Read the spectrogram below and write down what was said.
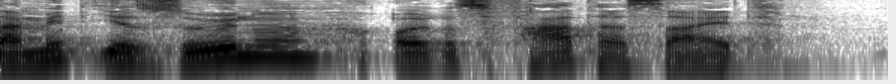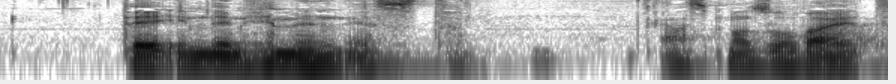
Damit ihr Söhne eures Vaters seid, der in den Himmeln ist. Erstmal so weit.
